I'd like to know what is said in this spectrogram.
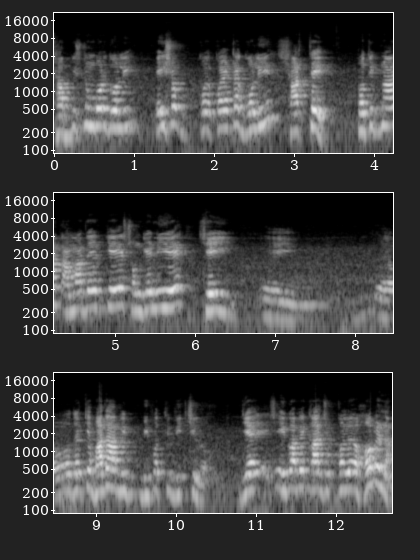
ছাব্বিশ নম্বর গলি, এইসব কয়েকটা গলির স্বার্থে প্রদীপনাথ আমাদেরকে সঙ্গে নিয়ে সেই ওদেরকে বাধা বিপত্তি দিচ্ছিল। যে এইভাবে কাজ করলে হবে না।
